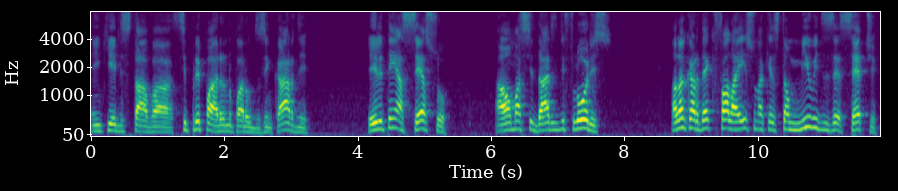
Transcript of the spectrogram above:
em que ele estava se preparando para o desencarne, ele tem acesso a uma cidade de flores. Allan Kardec fala isso na questão 1017,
